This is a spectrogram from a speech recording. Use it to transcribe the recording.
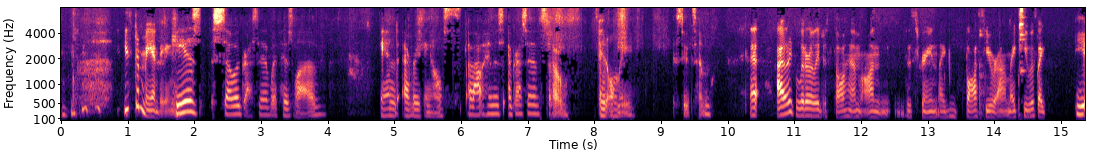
he's demanding. He is so aggressive with his love, and everything else about him is aggressive. So it only suits him. I, I like literally just saw him on the screen like boss you around. Like he was like Yeah,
